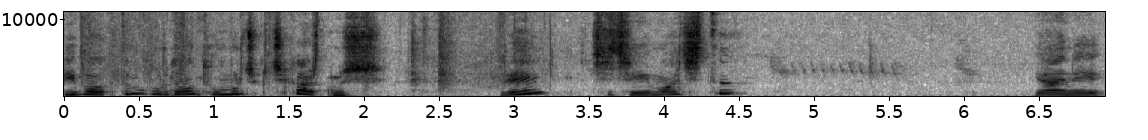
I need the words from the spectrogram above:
Bir baktım buradan tomurcuk çıkartmış. Ve çiçeğim açtı. Yani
